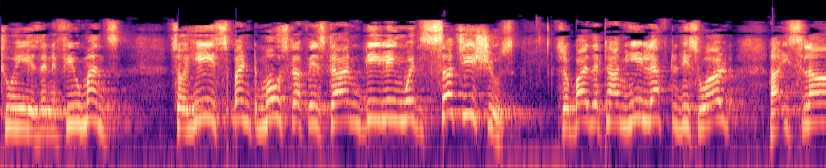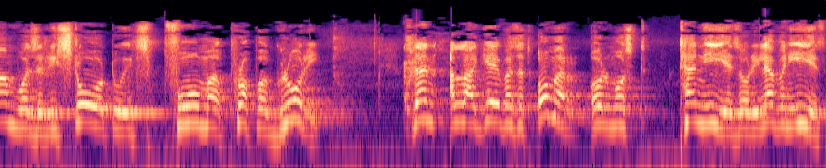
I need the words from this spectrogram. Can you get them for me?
two years and a few months. So he spent most of his time dealing with such issues. So by the time he left this world, uh, Islam was restored to its former proper glory. Then Allah gave Hazrat Umar almost 10 years or 11 years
